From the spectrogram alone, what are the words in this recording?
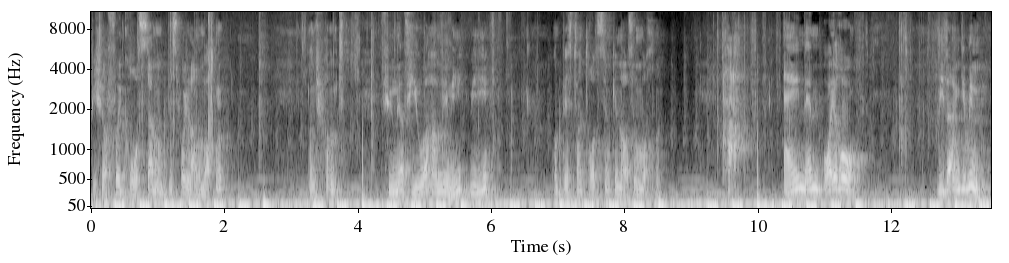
die schon voll groß sind und das voll lang machen und, und viel mehr Viewer haben wie wie ich und das dann trotzdem genauso machen. Ha! Einen Euro! Wieder ein Gewinn.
